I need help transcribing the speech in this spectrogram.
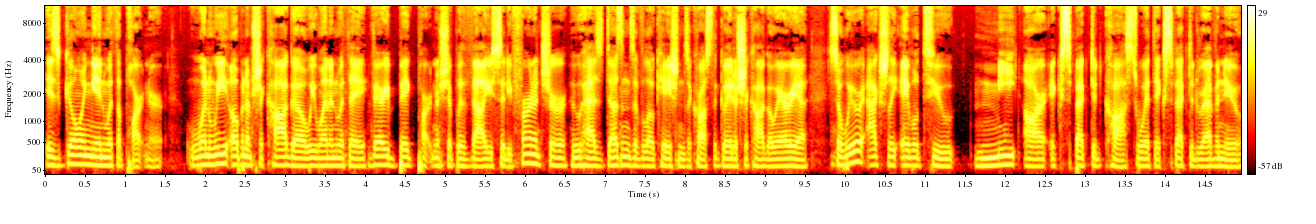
is going in with a partner. When we opened up Chicago, we went in with a very big partnership with Value City Furniture, who has dozens of locations across the greater Chicago area. So we were actually able to meet our expected cost with expected revenue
